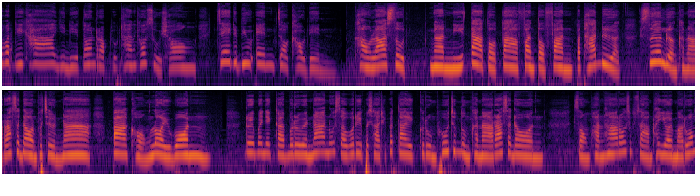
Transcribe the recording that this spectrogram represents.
สวัสดีค่ะ ยินดีต้อนรับทุกท่านเข้าสู่ช่อง JWN เจาข่าวเด่น ข่าวล่าสุด งานนี้ตาต่อตาฟันต่อฟันปะทะเดือด เสื้อเหลืองคณะราษฎรเผชิญหน้า ปาของลอยวอนโดยบรรยากาศบริเวณหน้าอนุสาวรีย์ประชาธิปไตยกลุ่มผู้ชุมนุมคณะราษฎร 2513ทยอยมาร่วม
